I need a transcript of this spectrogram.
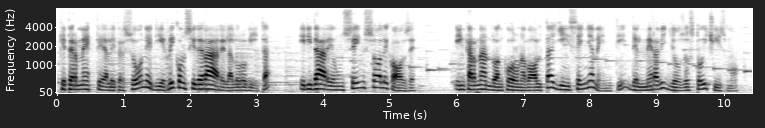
che permette alle persone di riconsiderare la loro vita e di dare un senso alle cose, incarnando ancora una volta gli insegnamenti del meraviglioso stoicismo.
